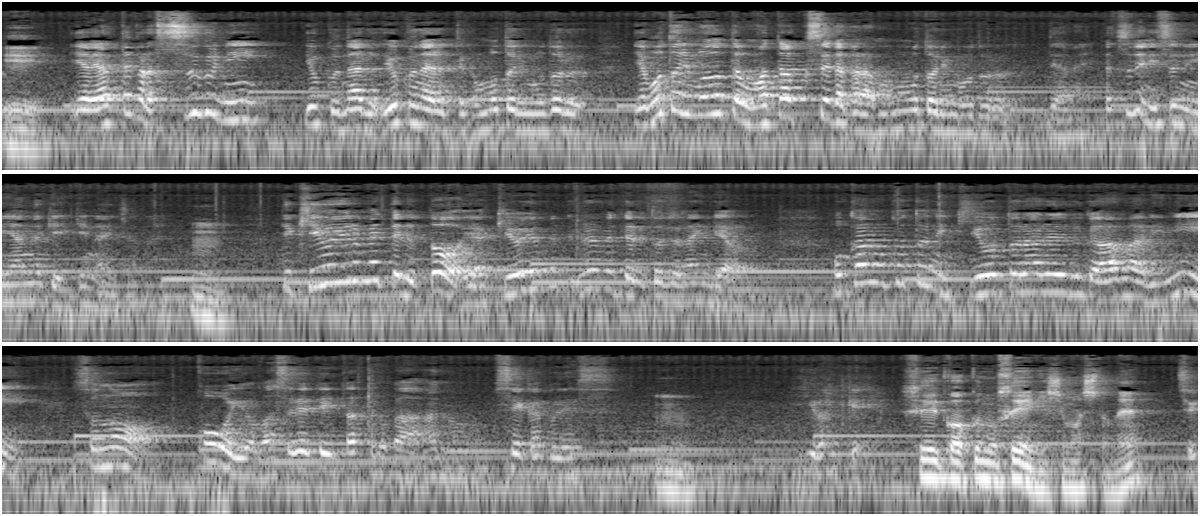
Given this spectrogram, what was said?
ええ。いややったからすぐに良くなる良くなるっていうか元に戻る。いや元に戻ってもまた癖だから元に戻るじゃない常に常にやんなきゃいけないじゃない。うん。で気を緩めてるといや気を緩めてるとじゃないんだよ。他のことに気を取られるがあまりにその行為を忘れていたってのがあの性格です。うん。言い訳性格のせいにしましたね。違う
